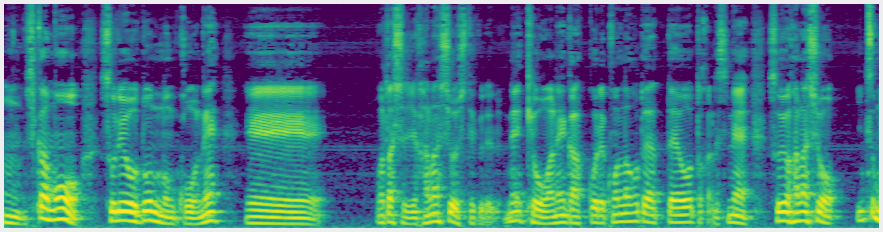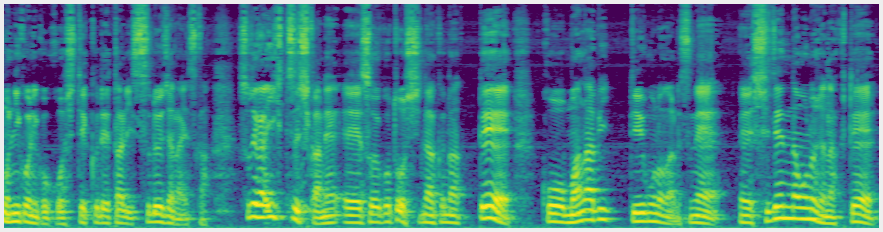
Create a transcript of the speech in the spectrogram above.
うん、しかも、それをどんどんこうね、えー私たち話をしてくれる。ね、今日はね、学校でこんなことやったよとかですね、そういう話をいつもニコニコこうしてくれたりするじゃないですか。それがいくつしかね、えー、そういうことをしなくなって、こう学びっていうものがですね、えー、自然なものじゃなくて、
